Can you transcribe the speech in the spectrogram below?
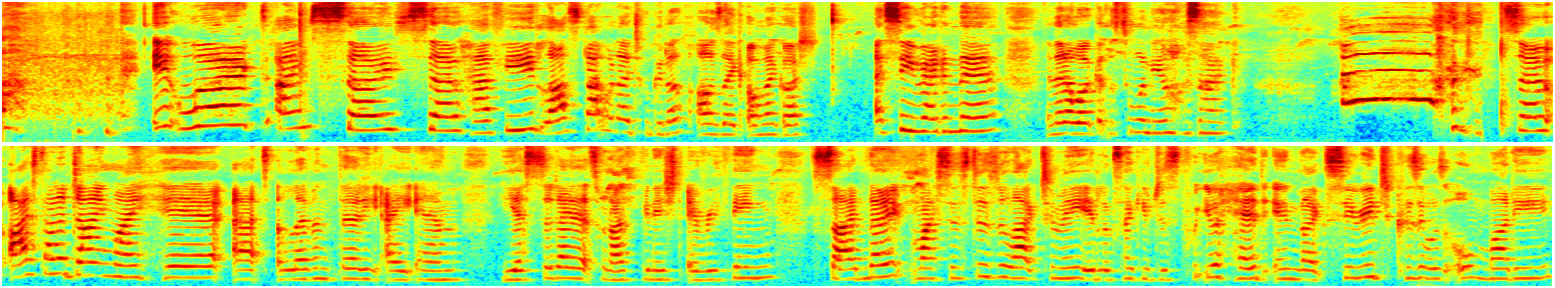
oh. It worked! I'm so, so happy. Last night when I took it off, I was like, oh my gosh, I see red in there. And then I woke up this morning I was like! So I started dyeing my hair at 11.30am yesterday. That's when I finished everything. Side note, my sisters were like to me, it looks like you've just put your head in like sewage because it was all muddy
